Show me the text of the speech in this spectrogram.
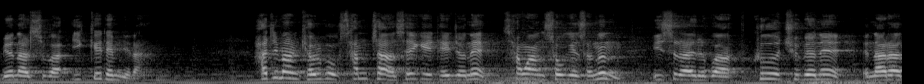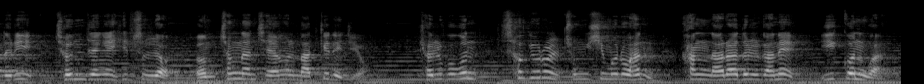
면할 수가 있게 됩니다. 하지만 결국 3차 세계 대전의 상황 속에서는 이스라엘과 그 주변의 나라들이 전쟁에 휩쓸려 엄청난 재앙을 맞게 되지요. 결국은 석유를 중심으로 한 각 나라들 간의 이권과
